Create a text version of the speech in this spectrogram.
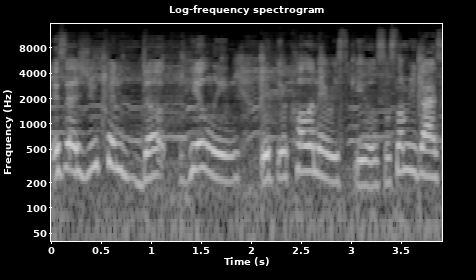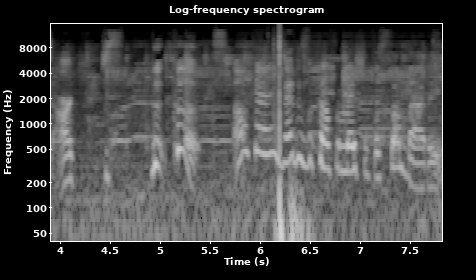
It says you conduct healing with your culinary skills. So some of you guys are good cooks. Okay, that is a confirmation for somebody.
